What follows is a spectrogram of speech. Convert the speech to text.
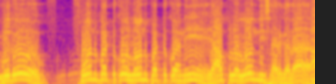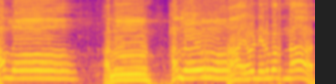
మీరు ఫోన్ పట్టుకో లోన్ పట్టుకో అని యాప్లో లోన్ తీశారు కదా. హలో? హలో? హలో? ఎవరు నిలబడుతుందా?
